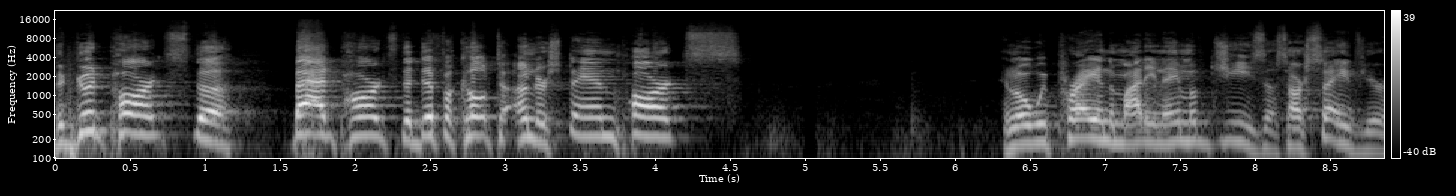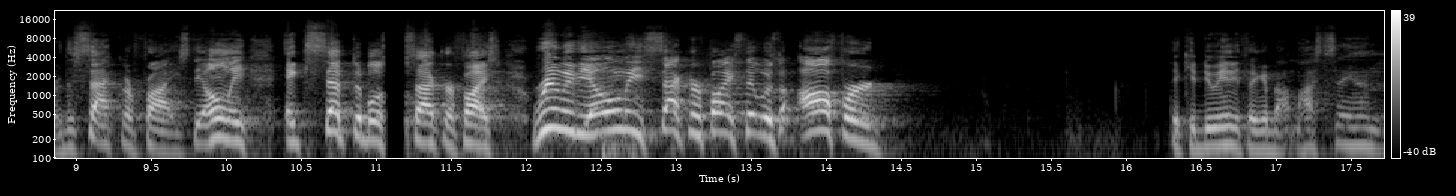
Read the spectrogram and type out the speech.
The good parts, the bad parts, the difficult to understand parts. And Lord, we pray in the mighty name of Jesus, our Savior, the sacrifice, the only acceptable sacrifice, really the only sacrifice that was offered that could do anything about my sin.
